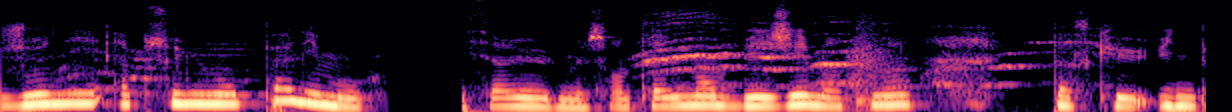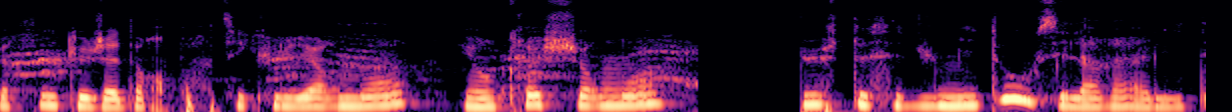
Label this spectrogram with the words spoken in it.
Je n'ai absolument pas les mots. sérieux, je me sens tellement BG maintenant parce qu'une personne que j'adore particulièrement est en crush sur moi. Juste c'est du mytho ou c'est la réalité?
